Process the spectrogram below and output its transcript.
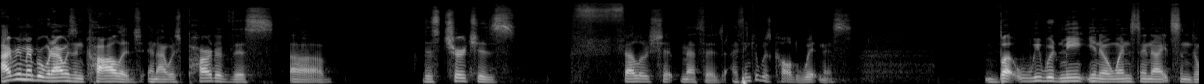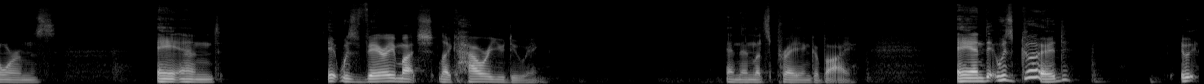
I remember when I was in college and I was part of this uh, this church's fellowship method. I think it was called Witness. But we would meet, you know, Wednesday nights in dorms, and it was very much like, How are you doing? And then let's pray and goodbye. And it was good. It,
